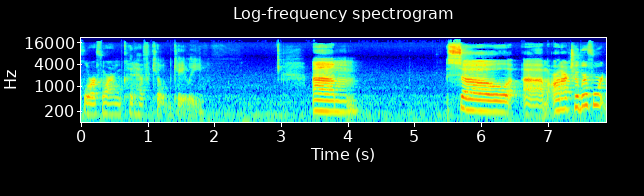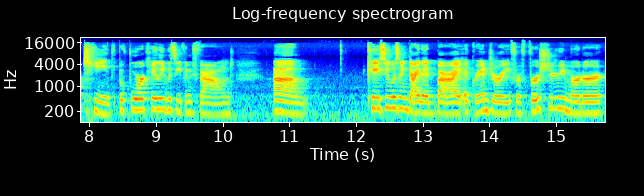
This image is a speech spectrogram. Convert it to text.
chloroform could have killed Caylee. Um, so um, on October 14th, before Caylee was even found, um, Casey was indicted by a grand jury for first degree murder,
